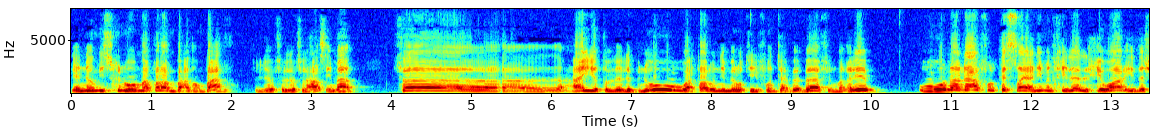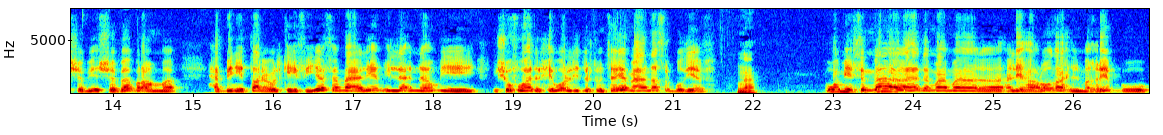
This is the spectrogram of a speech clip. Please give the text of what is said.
لأنهم يسكنوا هما قراب بعضهم بعض في العاصمة. فعيط لابنه وعطى له النيميرو تليفون تاع باباه في المغرب. ونعرفوا القصة يعني من خلال الحوار إذا الشباب راهم حابين يطالعوا الكيفية فما عليهم إلا أنهم يشوفوا هذا الحوار اللي درتو نتايا مع ناصر بوضياف. نعم. ومن ثم هذا ما, ما علي هارون راح للمغرب و...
